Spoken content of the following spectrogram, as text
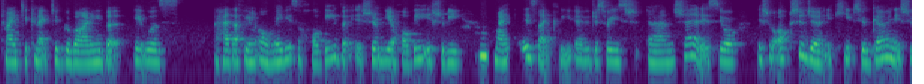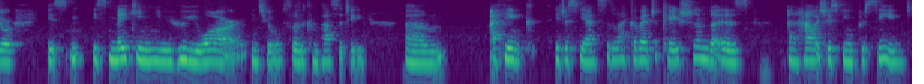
trying to connect to Gurbani, but it was I had that feeling. Oh, maybe it's a hobby, but it shouldn't be a hobby. It should be my. It's like you know, just you um, shared. It's your it's your oxygen. It keeps you going. It's your it's it's making you who you are into your full capacity. Um, I think it just yes, the lack of education that is and how it's just being perceived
